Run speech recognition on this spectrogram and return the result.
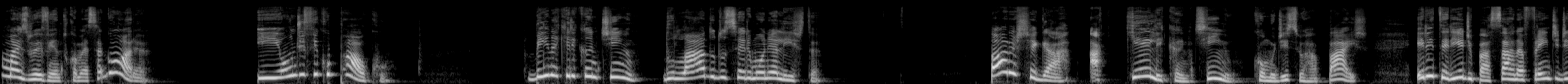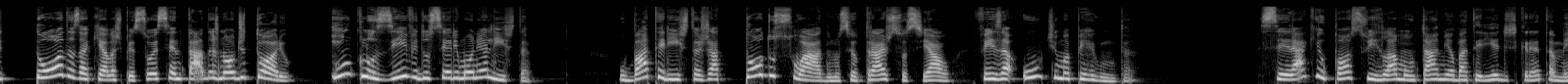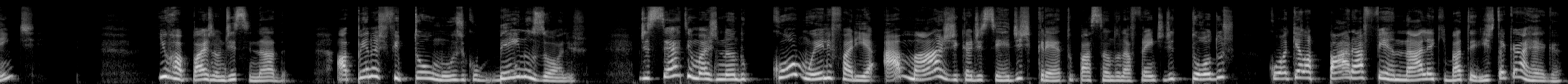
Mas o evento começa agora. E onde fica o palco? Bem naquele cantinho, do lado do cerimonialista. Para chegar àquele cantinho, como disse o rapaz, ele teria de passar na frente de todas aquelas pessoas sentadas no auditório inclusive do cerimonialista. O baterista, já todo suado no seu traje social, fez a última pergunta: Será que eu posso ir lá montar minha bateria discretamente? E o rapaz não disse nada, apenas fitou o músico bem nos olhos, de certo imaginando como ele faria a mágica de ser discreto passando na frente de todos com aquela parafernália que baterista carrega.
